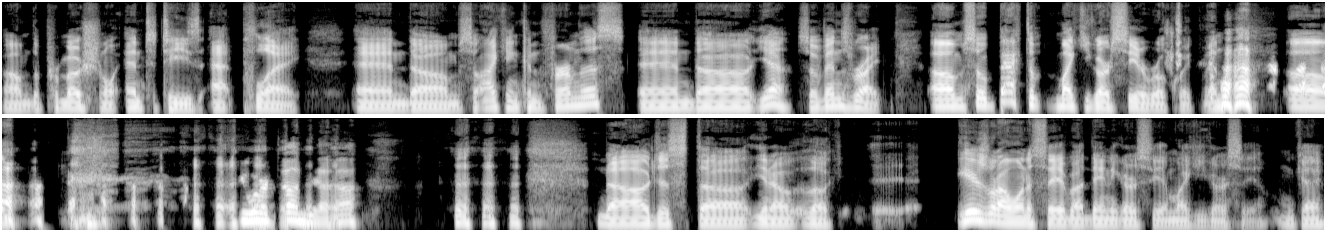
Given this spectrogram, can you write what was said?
um, the promotional entities at play. And um, so I can confirm this. And uh, yeah, so Vin's right. Um, so back to Mikey Garcia real quick, man. um, you weren't done yet, huh? no, just uh, you know, look. Here's what I want to say about Danny Garcia, and Mikey Garcia. Okay,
